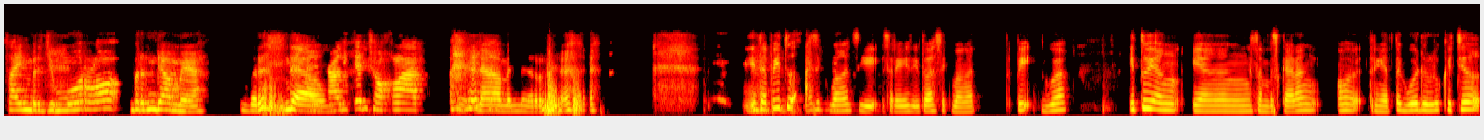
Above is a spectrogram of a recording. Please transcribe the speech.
Selain berjemur lo berendam ya. berendam Kali kan coklat. nah bener Ya, tapi itu asik banget sih serius itu asik banget tapi gue itu yang yang sampai sekarang oh ternyata gue dulu kecil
